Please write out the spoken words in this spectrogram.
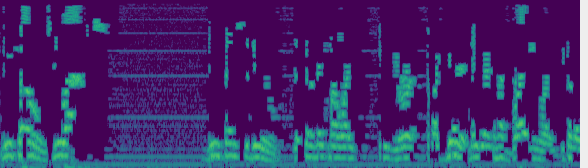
new phones, new apps, new things to do that's going to make my life easier. If I get it, maybe I can have bragging rights because I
